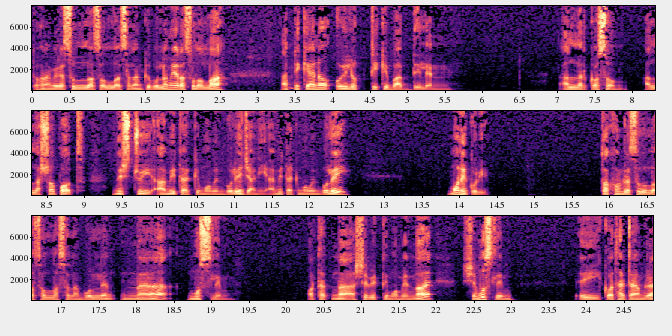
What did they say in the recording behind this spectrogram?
তখন আমি রাসুল্লাহ সাল্লাহ সাল্লামকে বললাম, ইয়া রাসুল্লাহ আপনি কেন ওই লোকটিকে বাদ দিলেন? আল্লাহর কসম আল্লাহ শপথ, নিশ্চয়ই আমি তাকে মোমেন বলেই জানি, আমি তাকে মোমেন বলেই মনে করি। তখন রাসুল্লাহ সাল্লাহ সাল্লাম বললেন, না মুসলিম। অর্থাৎ না, সে ব্যক্তি মোমেন নয়, সে মুসলিম। এই কথাটা আমরা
